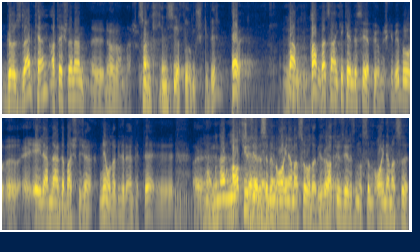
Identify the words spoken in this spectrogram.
gözlerken ateşlenen e, nöronlar. Sanki kendisi yapıyormuş gibi. Evet. Tam tam da sanki kendisi yapıyormuş gibi. Bu e, eylemlerde başlıca ne olabilir elbette? E, e, Yani bunlar niyet 600 içeren yarısının oynaması olabilir. 600 yarısının oynaması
